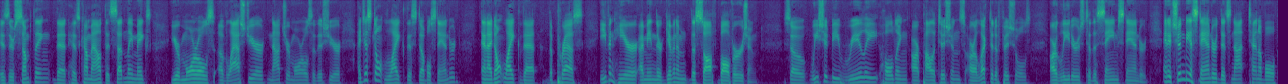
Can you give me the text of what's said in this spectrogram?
Is there something that has come out that suddenly makes your morals of last year not your morals of this year? I just don't like this double standard. And I don't like that the press, even here, I mean, they're giving them the softball version. So we should be really holding our politicians, our elected officials, our leaders to the same standard. And it shouldn't be a standard that's not tenable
